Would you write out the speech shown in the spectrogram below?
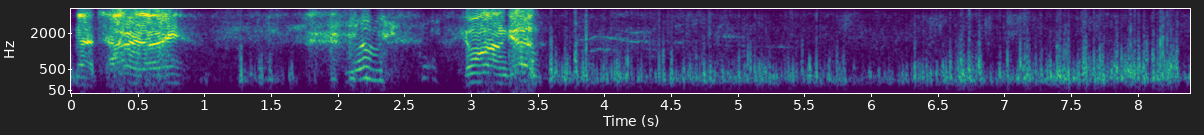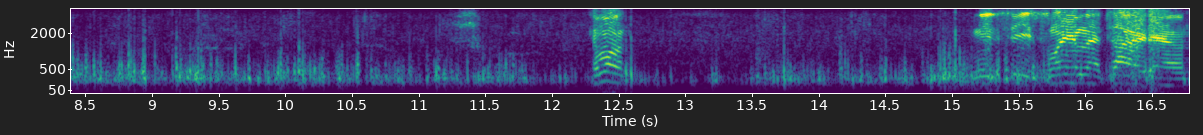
Not tired, are you? Come on, go. Come on. You need to see slam that tire down.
